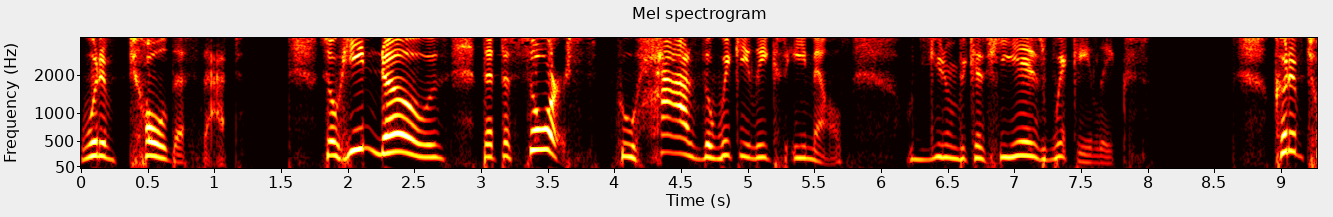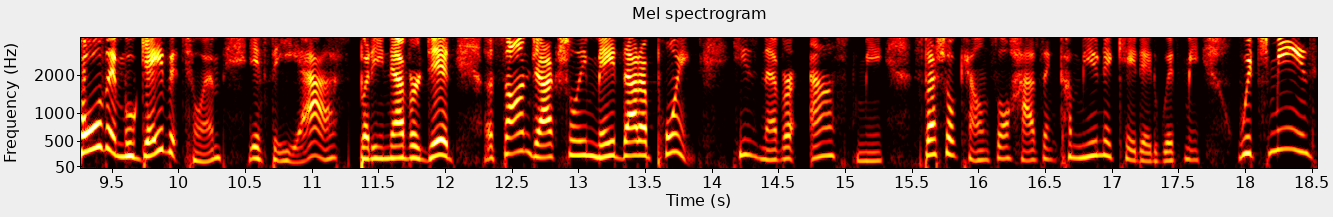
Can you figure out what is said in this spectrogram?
would have told us that. So he knows that the source who has the WikiLeaks emails, you know, because he is WikiLeaks, could have told him who gave it to him if he asked, but he never did. Assange actually made that a point. He's never asked me. Special counsel hasn't communicated with me, which means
